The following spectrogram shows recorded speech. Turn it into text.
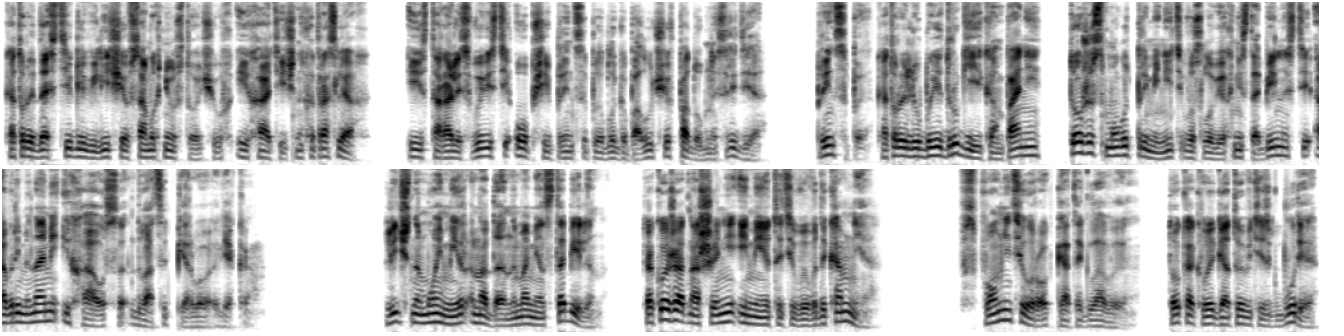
которые достигли величия в самых неустойчивых и хаотичных отраслях, и старались вывести общие принципы благополучия в подобной среде. Принципы, которые любые другие компании тоже смогут применить в условиях нестабильности, а временами и хаоса 21 века. Лично мой мир на данный момент стабилен. Какое же отношение имеют эти выводы ко мне? Вспомните урок пятой главы. То, как вы готовитесь к буре,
